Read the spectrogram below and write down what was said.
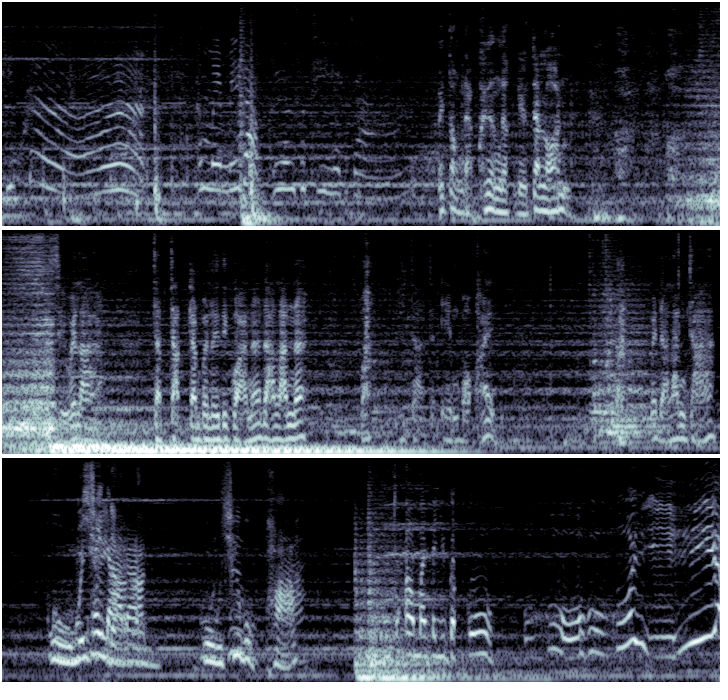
พี่จ๋าทำไมไม่ดับเครื่องสักทีละจ๊ะไม่ต้องดับเครื่องหรอกเดี๋ยวจะร้อน เสียเวลาจัดจัดๆกันไปเลยดีกว่านะ ดารันนะ มาพี่จ๋าจะเอ็นบอกให้อะไม่ดารันจ๋ากูไม่ใช่ดารัน กูชื่อบุกผาจะ เอามันไปอยู่กับกู โอ้โหเฮ้ยอีเหี้ย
